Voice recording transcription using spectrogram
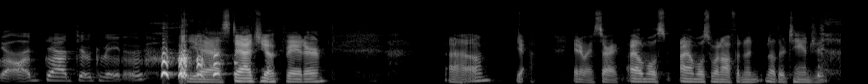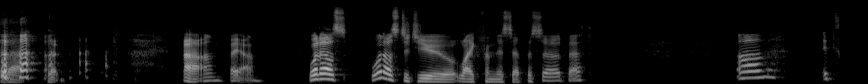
God, dad joke Vader. yes dad joke vader. Um yeah. Anyway sorry i almost i almost went off on another tangent for that but um but yeah. What else what else did you like from this episode beth? Um, it's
